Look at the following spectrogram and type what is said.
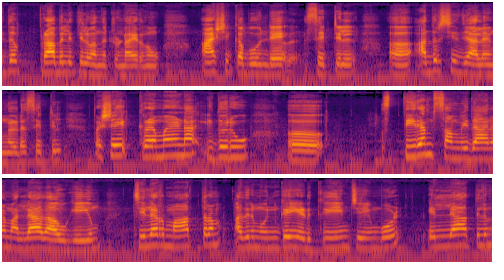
ഇത് പ്രാബല്യത്തിൽ വന്നിട്ടുണ്ടായിരുന്നു. ആഷിഖ് കപൂറിന്റെ സെറ്റിൽ അദൃശ്യ അദൃശ്യജാലങ്ങളുടെ സെറ്റിൽ. പക്ഷേ ക്രമേണ ഇതൊരു സ്ഥിരം സംവിധാനമല്ലാതാവുകയും ചിലർ മാത്രം അതിന് മുൻകൈ എടുക്കുകയും ചെയ്യുമ്പോൾ എല്ലാത്തിലും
